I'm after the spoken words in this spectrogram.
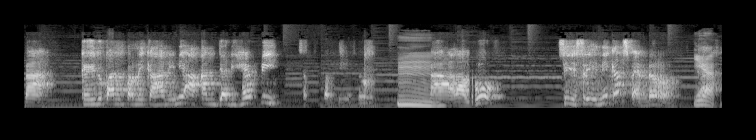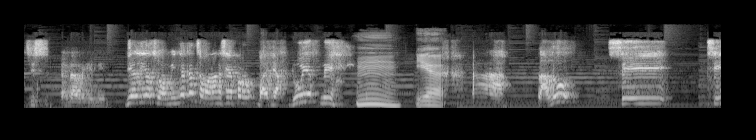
Nah kehidupan pernikahan ini akan jadi happy seperti itu. Hmm. Nah lalu si istri ini kan spender, yeah. ya, si spender ini dia lihat suaminya kan seorang saver banyak duit nih. Hmm, iya. Yeah. Nah lalu si si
